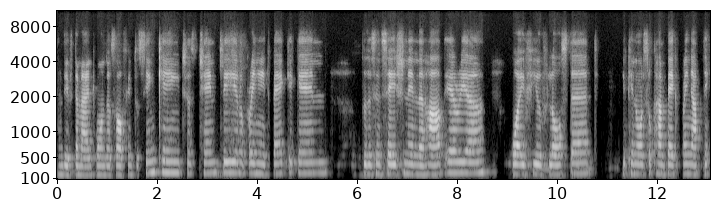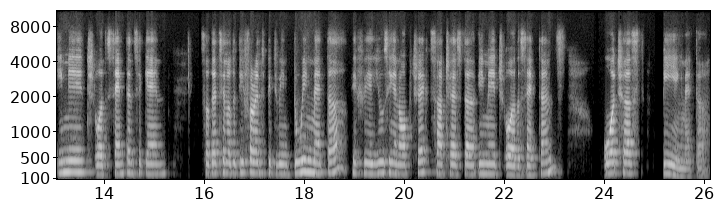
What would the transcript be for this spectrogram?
And if the mind wanders off into thinking, just gently, you know, bringing it back again to the sensation in the heart area. Or if you've lost that, you can also come back, bring up the image or the sentence again. So that's you know the difference between doing metta if we are using an object such as the image or the sentence, or just being metta.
